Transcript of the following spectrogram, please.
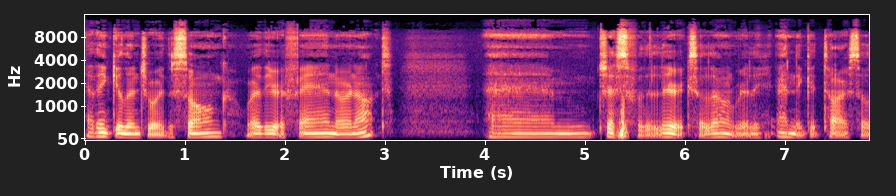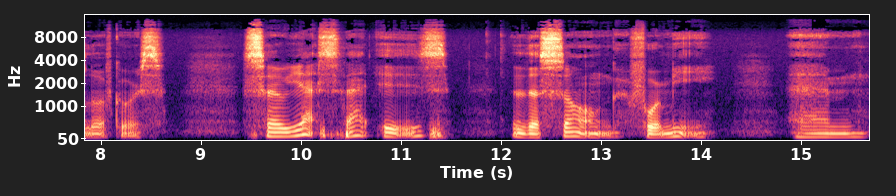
I think you'll enjoy the song, whether you're a fan or not um, just for the lyrics alone, really, and the guitar solo, of course. So, yes, that is the song for me. Um,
